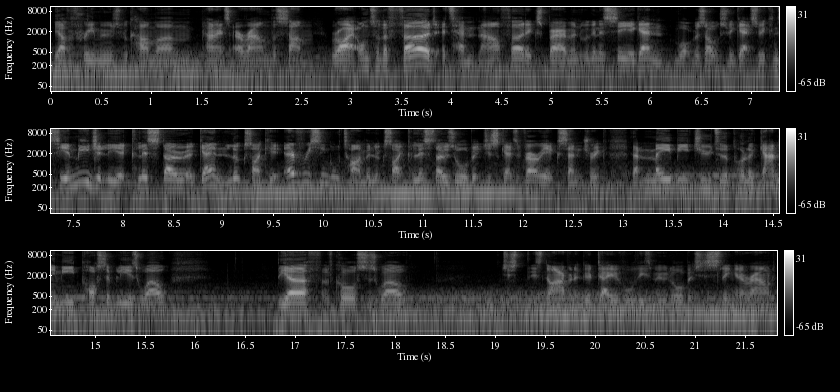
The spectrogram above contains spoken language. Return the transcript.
The other three moons become um, planets around the sun. Right, on to the third attempt now, third experiment. We're going to see again what results we get. So we can see immediately at Callisto again, looks like it, every single time it looks like Callisto's orbit just gets very eccentric. That may be due to the pull of Ganymede possibly as well. The Earth, of course, as well just is not having a good day with all these moon orbits just slinging around.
